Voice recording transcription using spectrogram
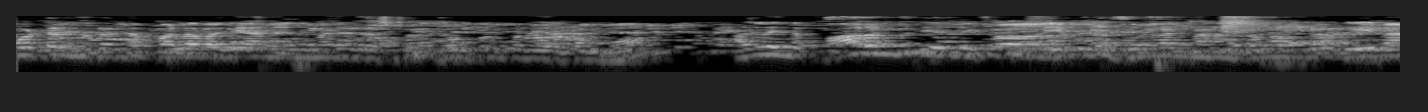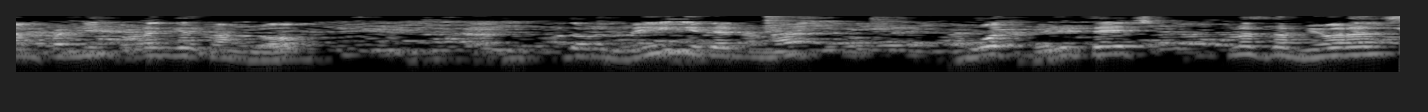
ஹோட்டல் மட்டும் பல வகையான இந்த மாதிரி ரெஸ்டாரண்ட் ஓப்பன் பண்ணியிருக்காங்க அதுல இந்த பாரம்பரிய இப்போ எப்படி சிம்ரன் மேடம் சொன்னாங்களோ ரீவேம் பண்ணி தொடங்கியிருக்காங்களோ அதோட மெயின் இது என்னன்னா both heritage plus the murals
